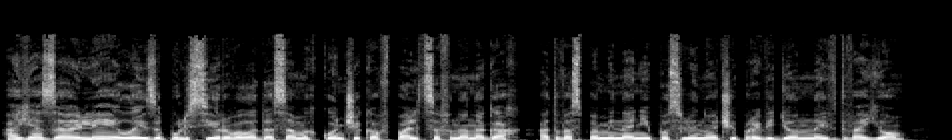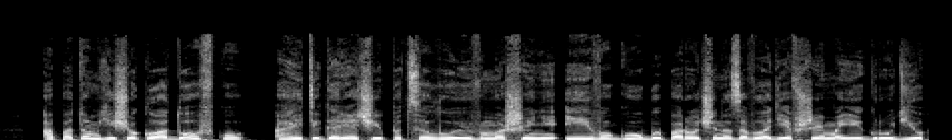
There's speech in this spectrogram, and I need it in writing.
а я заолеяла и запульсировала до самых кончиков пальцев на ногах от воспоминаний после ночи, проведенной вдвоем. А потом еще кладовку, а эти горячие поцелуи в машине и его губы, порочно завладевшие моей грудью.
